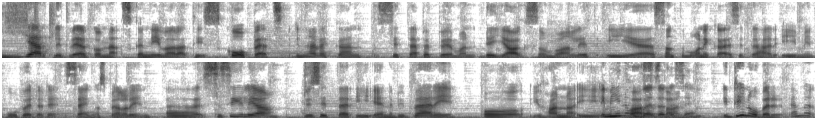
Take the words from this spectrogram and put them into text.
Hjärtligt välkomna ska ni vara till Skåpet. Den här veckan sitter Peppe Öhman, det är jag som vanligt, i eh, Santa Monica. Jag sitter här i min obäddade säng och spelar in. Uh, Cecilia, du sitter i Enebyberg och Johanna i I min obäddade säng? I din obäddade? Ja, men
